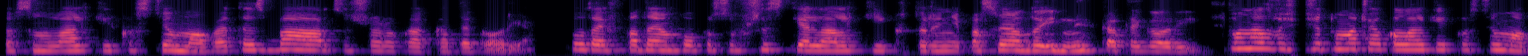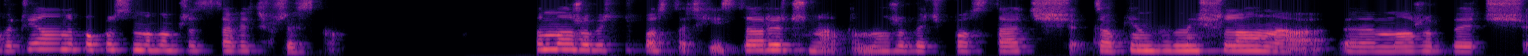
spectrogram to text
to są lalki kostiumowe, to jest bardzo szeroka kategoria. Tutaj wpadają po prostu wszystkie lalki, które nie pasują do innych kategorii. To nazwa się tłumaczy jako lalki kostiumowe, czyli one po prostu mogą przedstawiać wszystko. To może być postać historyczna, to może być postać całkiem wymyślona, y, może być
